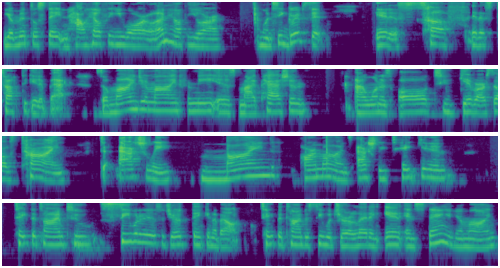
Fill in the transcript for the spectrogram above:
your mental state and how healthy you are or unhealthy you are, once he grips it, it is tough. It is tough to get it back. So, mind your mind for me is my passion I want us all to give ourselves time to actually mind our minds, actually take in, take the time to see what it is that you're thinking about. Take the time to see what you're letting in and staying in your mind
